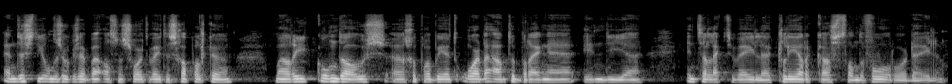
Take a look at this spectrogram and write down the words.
En dus die onderzoekers hebben als een soort wetenschappelijke Marie Kondo's uh, geprobeerd orde aan te brengen in die uh, intellectuele klerenkast van de vooroordelen.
